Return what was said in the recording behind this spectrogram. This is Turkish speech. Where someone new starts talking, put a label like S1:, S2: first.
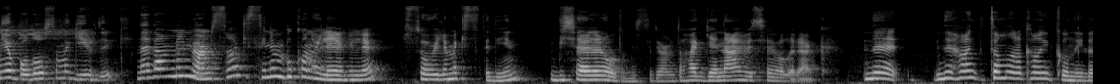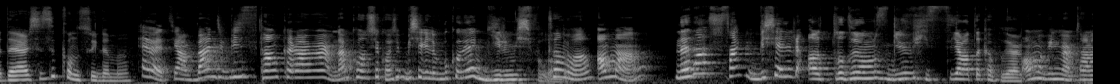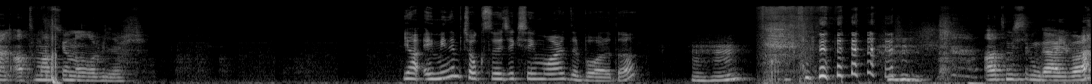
S1: konuya bodoslama girdik. Neden bilmiyorum. Sanki senin bu konuyla ilgili söylemek istediğin bir şeyler olduğunu hissediyorum. Daha genel ve şey olarak.
S2: Ne ne hangi tam olarak hangi konuyla? Değersizlik konusuyla mı?
S1: Evet yani bence biz tam karar vermeden konuşa konuşa bir şekilde bu konuya girmiş bulunduk.
S2: Tamam.
S1: Ama neden sanki bir şeyleri atladığımız gibi bir hissiyata kapılıyorum. Ama bilmiyorum tamamen atmasyon olabilir.
S2: Ya eminim çok söyleyecek şeyim vardır bu arada.
S1: Hı hı. Atmışım galiba.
